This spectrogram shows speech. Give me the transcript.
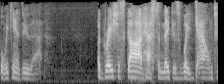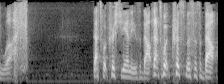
But we can't do that. A gracious God has to make his way down to us. That's what Christianity is about. That's what Christmas is about.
